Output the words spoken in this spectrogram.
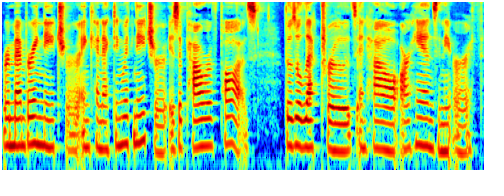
Remembering nature and connecting with nature is a power of pause. Those electrodes and how our hands in the earth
